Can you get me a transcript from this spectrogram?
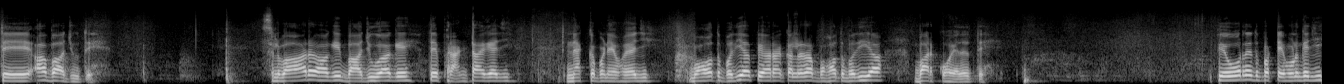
ਤੇ ਆ ਬਾਜੂ ਤੇ। ਸਲਵਾਰ ਆ ਗਈ, ਬਾਜੂ ਆ ਗਏ ਤੇ ਫਰੰਟ ਆ ਗਿਆ ਜੀ। ਨੈਕ ਬਣਿਆ ਹੋਇਆ ਜੀ। ਬਹੁਤ ਵਧੀਆ ਪਿਆਰਾ ਕਲਰ ਆ, ਬਹੁਤ ਵਧੀਆ ਵਰਕ ਹੋਇਆ ਇਹਦੇ ਉੱਤੇ। ਪਿਓਰ ਦੇ ਦੁਪੱਟੇ ਹੋਣਗੇ ਜੀ,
